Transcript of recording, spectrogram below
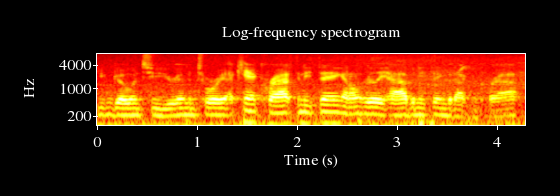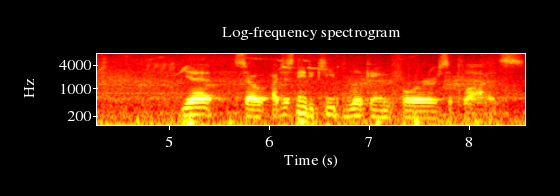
you can go into your inventory. I can't craft anything. I don't really have anything that I can craft yet, so I just need to keep looking for supplies.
